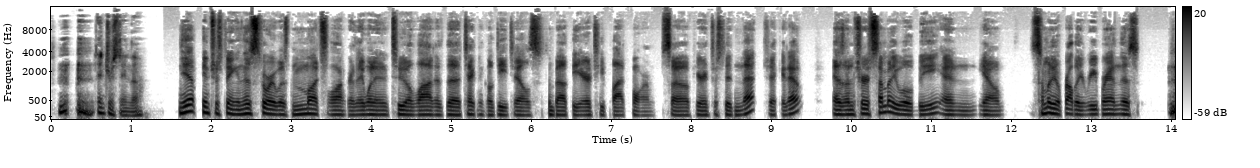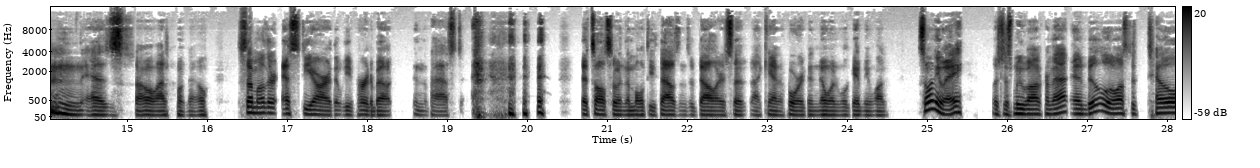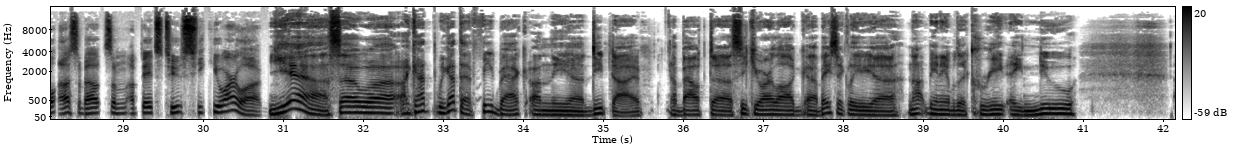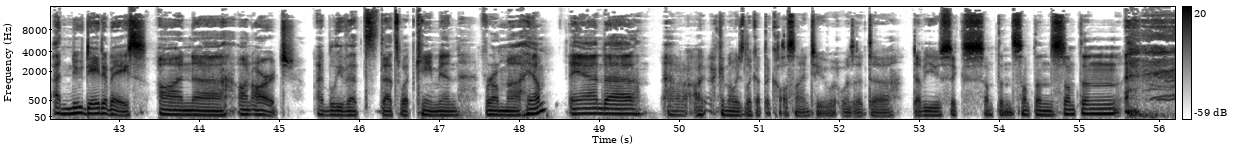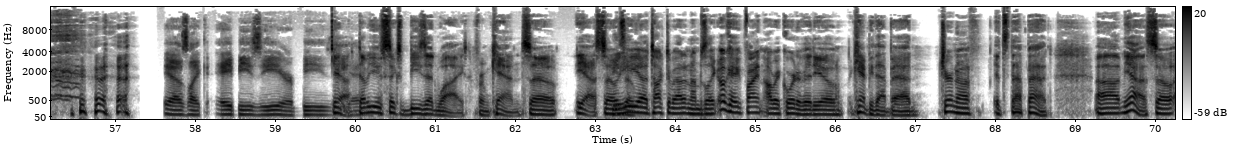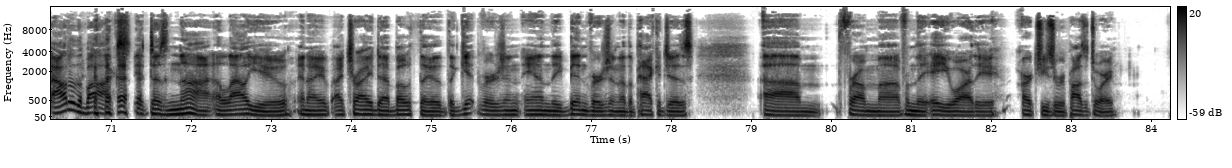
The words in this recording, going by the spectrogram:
interesting though. Yep, interesting. And this story was much longer. They went into a lot of the technical details about the AirT platform. So if you're interested in that, check it out. As I'm sure somebody will be, and you know, somebody will probably rebrand this as oh, I don't know, some other SDR that we've heard about in the past. That's also in the multi thousands of dollars that I can't afford, and no one will give me one. So anyway, let's just move on from that. And Bill wants to tell us about some updates to CQRLOG. Yeah, so uh, I got we got that feedback on the uh, deep dive about uh, CQRLOG uh, basically uh, not being able to create a new a new database on uh, on Arch. I believe that's that's what came in from uh, him, and uh, I, I can always look up the call sign too. What was it? Uh, W six something something something. Yeah, it was like A B Z or B Z. Yeah, W6BZY from Ken. So, yeah, so BZ. he uh, talked about it and I was like, okay, fine, I'll record a video. It can't be that bad. Sure enough, it's that bad. Um, yeah, so out of the box, it does not allow you, and I, I tried uh, both the, the Git version and the bin version of the packages, um, from, uh, from the AUR, the Arch user repository.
